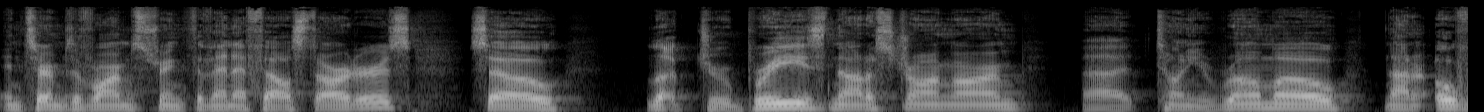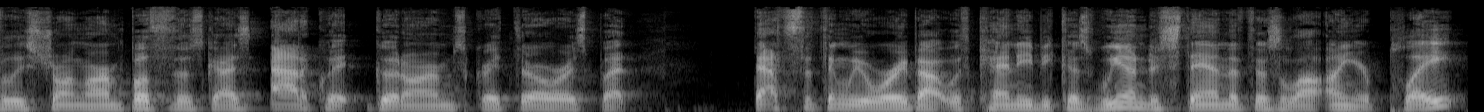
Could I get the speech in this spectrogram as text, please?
in terms of arm strength of NFL starters. So look, Drew Brees, not a strong arm. Uh, Tony Romo, not an overly strong arm. Both of those guys, adequate, good arms, great throwers. But that's the thing we worry about with Kenny because we understand that there's a lot on your plate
